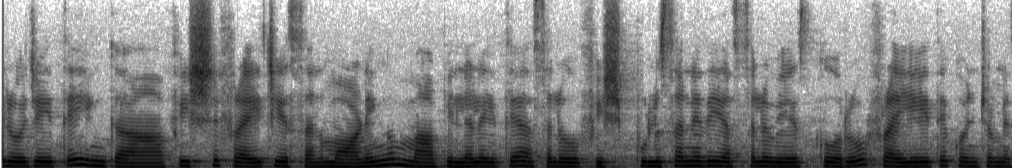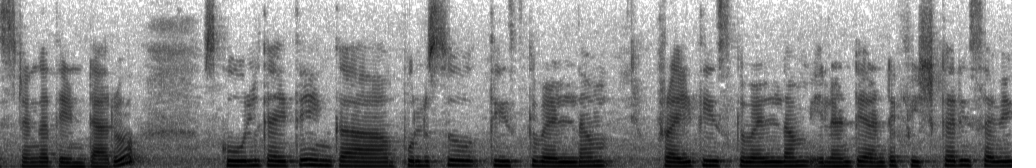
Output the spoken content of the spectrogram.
ఈరోజైతే ఇంకా ఫిష్ ఫ్రై చేశాను. మార్నింగ్ మా పిల్లలైతే అసలు ఫిష్ పులుసు అనేది అస్సలు వేసుకోరు. ఫ్రై అయితే కొంచెం ఇష్టంగా తింటారు. స్కూల్కి అయితే ఇంకా పులుసు తీసుకువెళ్ళడం ఫ్రై తీసుకువెళ్ళడం ఇలాంటి అంటే ఫిష్ కర్రీస్ అవి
